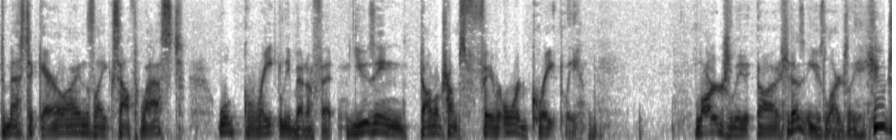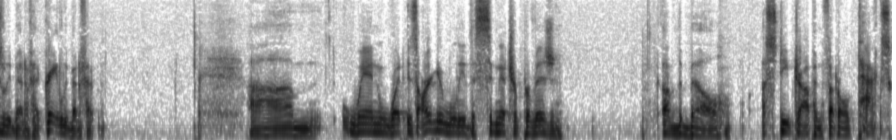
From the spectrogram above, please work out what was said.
domestic airlines like Southwest will greatly benefit. Using Donald Trump's favorite word, greatly. largely, uh, he doesn't use largely, hugely benefit, greatly benefit. Um, when what is arguably the signature provision of the bill, a steep drop in federal tax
